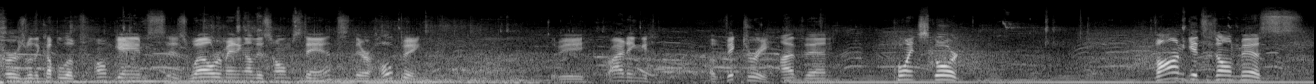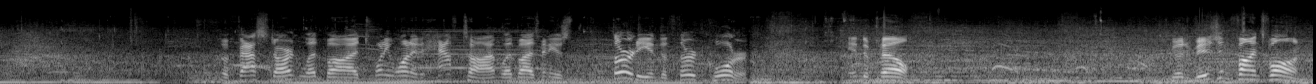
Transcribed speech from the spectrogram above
Spurs with a couple of home games as well remaining on this homestand. They're hoping to be riding a victory. I've points scored. Vaughn gets his own miss. A fast start led by 21 at halftime, led by as many as 30 in the third quarter. Into Pell. Good vision finds Vaughn.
